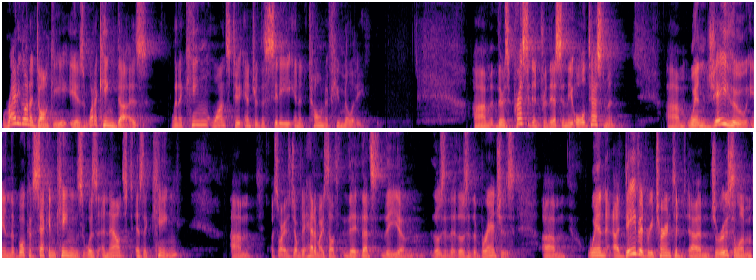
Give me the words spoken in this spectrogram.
Riding on a donkey is what a king does when a king wants to enter the city in a tone of humility. Um, there's precedent for this in the Old Testament. Um, when Jehu in the book of Second Kings was announced as a king, um, oh, sorry, I jumped ahead of myself. That's the um, those are the those are the branches. Um, when uh, David returned to um, Jerusalem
